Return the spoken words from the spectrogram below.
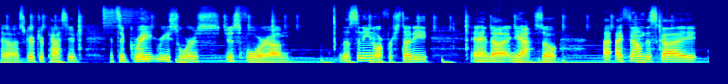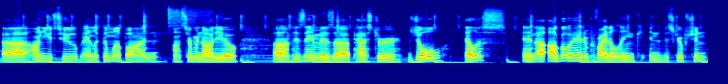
uh, scripture passage. It's a great resource just for um, listening or for study, and uh, and yeah, so. I, I found this guy uh, on YouTube and looked him up on on Sermon Audio. Um, his name is uh, Pastor Joel Ellis, and I'll go ahead and provide a link in the description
